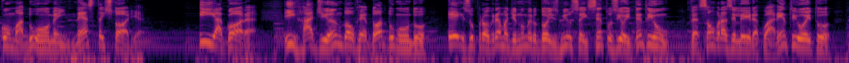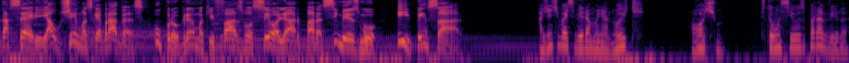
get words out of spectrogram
como a do homem nesta história. E agora, irradiando ao redor do mundo, eis o programa de número 2681, versão brasileira 48, da série Algemas Quebradas, o programa que faz você olhar para si mesmo e pensar. A gente vai se ver amanhã à noite? Ótimo! Estou ansioso para vê-la.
